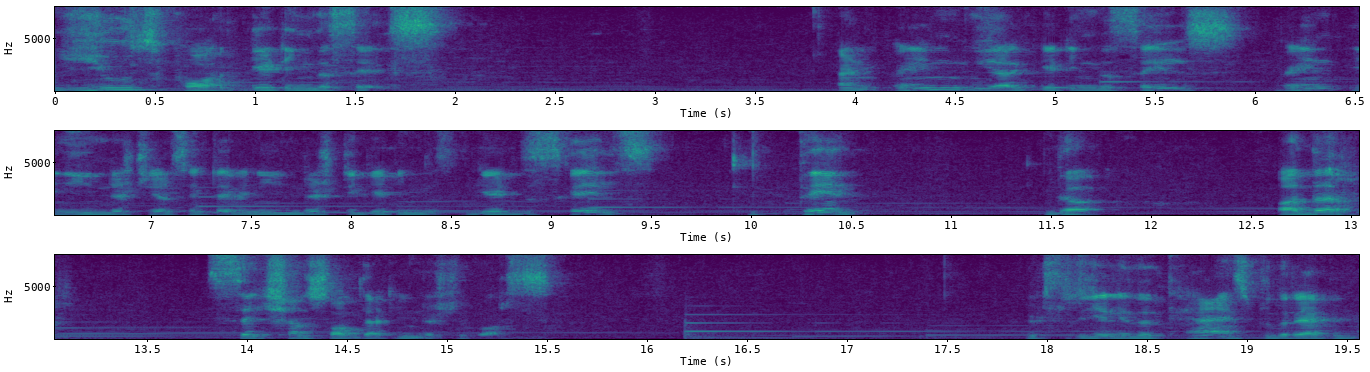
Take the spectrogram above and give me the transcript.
use for getting the sales. And when we are getting the sales, when in industrial sector, when industry getting the, get the sales, then the other sections of that industry works. It's really the thanks to the rapid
